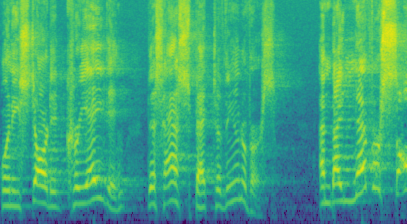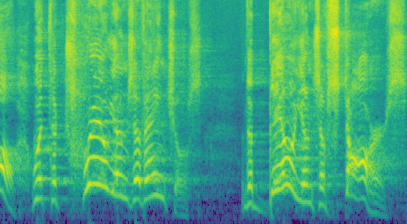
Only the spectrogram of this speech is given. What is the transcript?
when he started creating this aspect of the universe. And they never saw, with the trillions of angels, the billions of stars,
